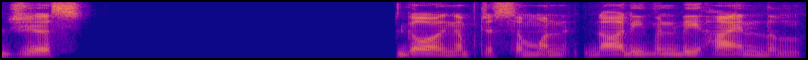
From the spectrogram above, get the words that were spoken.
just going up to someone not even behind them,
